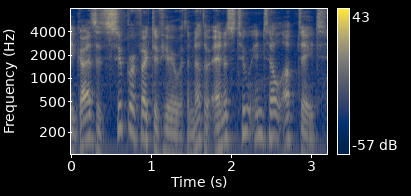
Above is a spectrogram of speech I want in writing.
Hey guys, it's Super Effective here with another NS2 Intel update.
